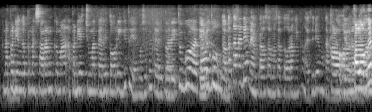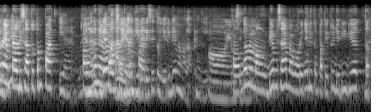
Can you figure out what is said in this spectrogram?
kenapa dia nggak penasaran ke mana apa dia cuma teritori gitu ya? Maksudnya nah, teritori itu gua nggak ya tahu tuh. nggak karena dia nempel sama satu orang itu nggak sih? Dia makan Kalau energi orang- orang kalau nggak nempel di satu tempat. Iya Kalau nggak energi dia nempel makan energi tempat. dari situ jadi dia memang nggak pergi. Oh ya kalau nggak memang dia misalnya memorinya di tempat itu jadi dia ter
